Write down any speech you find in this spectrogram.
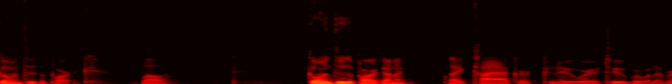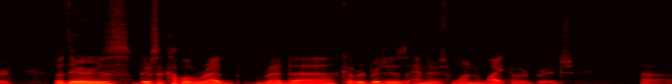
going through the park. Well, going through the park on a like kayak or canoe or tube or whatever. But there's there's a couple red red uh, covered bridges and there's one white covered bridge. Uh,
